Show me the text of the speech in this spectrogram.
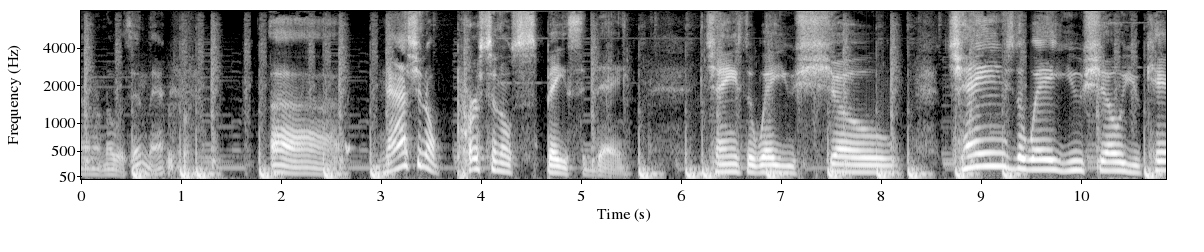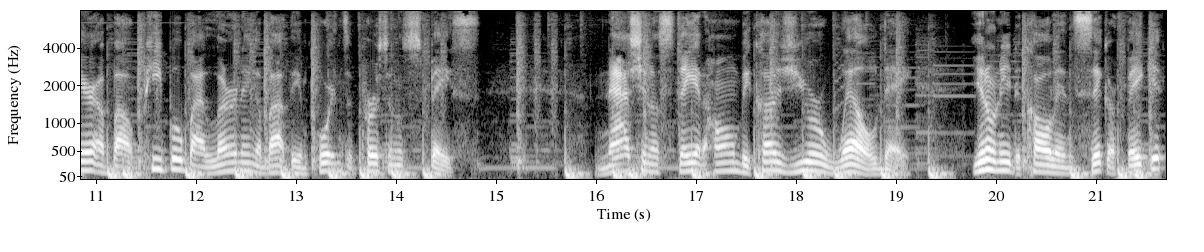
I don't know what's in there. Uh, National Personal Space Day. Change the way you show change the way you show you care about people by learning about the importance of personal space. National Stay at Home because you're well day. You don't need to call in sick or fake it.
